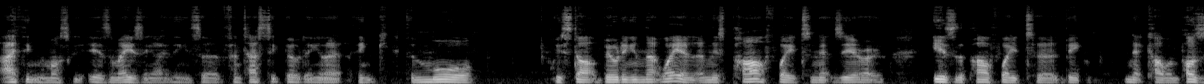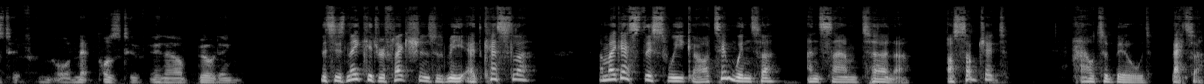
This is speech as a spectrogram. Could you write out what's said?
I think the mosque is amazing. I think it's a fantastic building, and I think the more we start building in that way, and, and this pathway to net zero is the pathway to being net carbon positive or net positive in our building. This is Naked Reflections with me, Ed Kessler, and my guests this week are Tim Winter and Sam Turner. Our subject how to build better.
